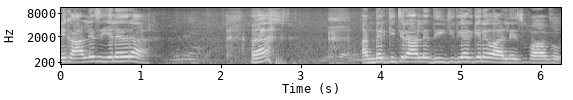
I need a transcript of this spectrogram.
నీకు హాలిడేస్ ఇవ్వలేదురా అందరికి ఇచ్చి రాలేదు దీక్షిత్ గారికి వెళ్ళే హాలిడేస్ పాపం.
